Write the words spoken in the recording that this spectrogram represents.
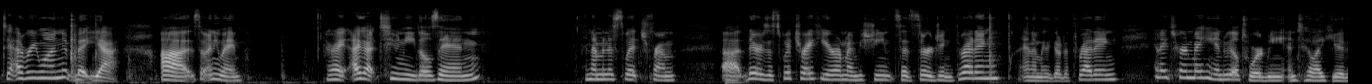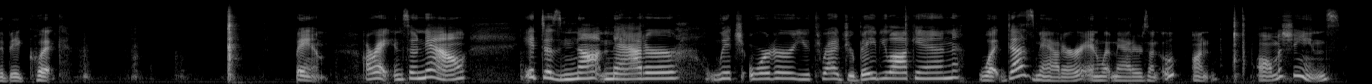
to everyone but yeah. Uh, so anyway all right i got two needles in and I'm going to switch from, uh, there's a switch right here on my machine that says serging threading, and I'm going to go to threading, and I turn my hand wheel toward me until I hear the big click. Bam. All right, and so now it does not matter which order you thread your baby lock in. What does matter, and what matters on, oh, on all machines,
